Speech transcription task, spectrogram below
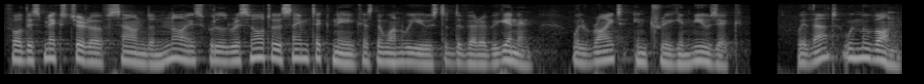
For this mixture of sound and noise, we'll resort to the same technique as the one we used at the very beginning. We'll write intriguing music. With that, we move on.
